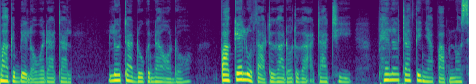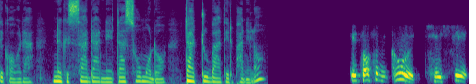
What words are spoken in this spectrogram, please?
မာကဘေလောဝဒါတာလောတာဒိုကနာအော်တော့ပါကဲလို့သာတကတော့တကအတာတီဖဲလတာတင်ညာပါပနောစစ်ကောဝဒါနဂဆာဒနေတာဆိုမို့တော့တာတူပါတဲ့ဖာနေလော It's often good to sit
